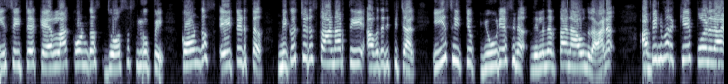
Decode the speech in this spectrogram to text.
ഈ സീറ്റ് കേരള കോൺഗ്രസ് ജോസഫ് ഗ്രൂപ്പിൽ കോൺഗ്രസ് ഏറ്റെടുത്ത് മികച്ചൊരു സ്ഥാനാർത്ഥിയെ അവതരിപ്പിച്ചാൽ ഈ സീറ്റും യു ഡി എഫിന് നിലനിർത്താനാവുന്നതാണ്. അബിൻ വർക്കിയെ പോലൊരാൾ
